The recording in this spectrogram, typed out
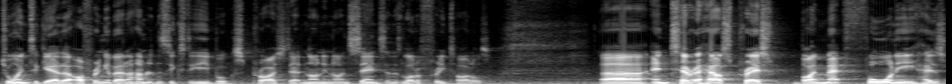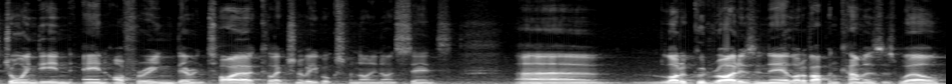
joined together, offering about 160 ebooks priced at 99 cents, and there's a lot of free titles. Uh, and Terror House Press by Matt Forney has joined in and offering their entire collection of ebooks for 99 cents. Um, a lot of good writers in there, a lot of up and comers as well.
